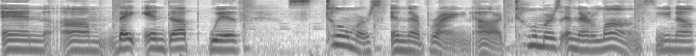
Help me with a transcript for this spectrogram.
and um, they end up with tumors in their brain, uh, tumors in their lungs. You know,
